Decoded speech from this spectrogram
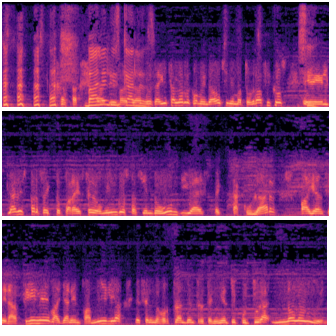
vale, Luis es, Marta. Carlos. Pues ahí están los recomendados cinematográficos. Sí. El plan es perfecto para este domingo. Está siendo un día espectacular. Váyanse a cine, vayan en familia. Es el mejor plan de entretenimiento y cultura. No lo duden.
